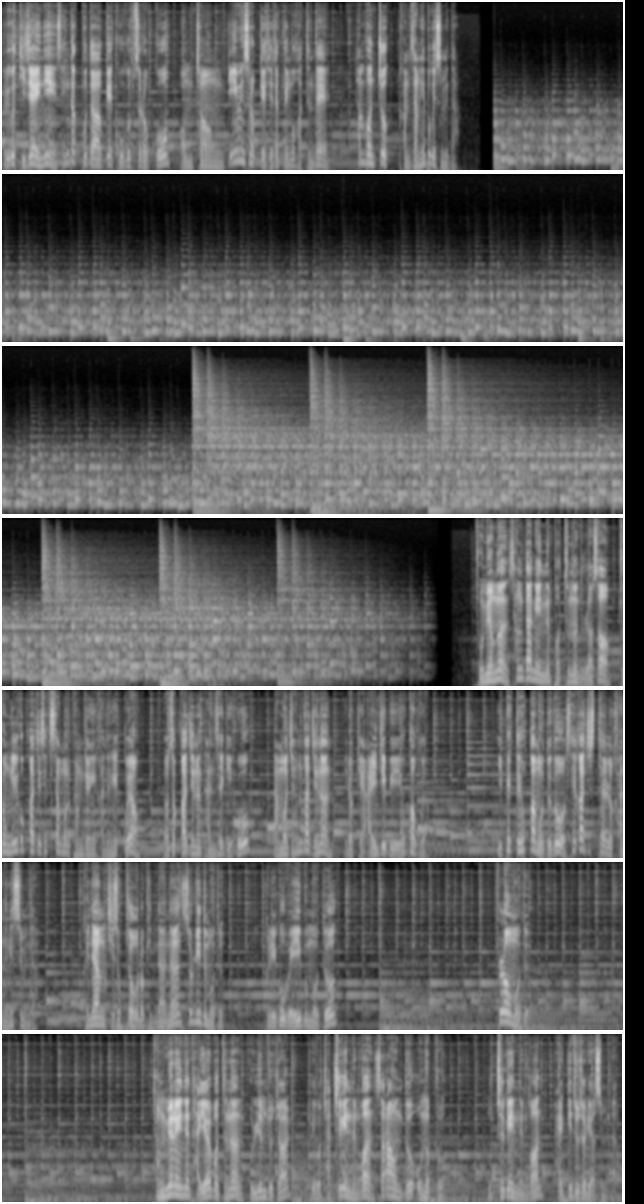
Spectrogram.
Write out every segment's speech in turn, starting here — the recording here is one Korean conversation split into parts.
그리고 디자인이 생각보다 꽤 고급스럽고 엄청 게이밍스럽게 제작된 것 같은데 한번 쭉 감상해 보겠습니다. 조명은 상단에 있는 버튼을 눌러서 총 7가지 색상으로 변경이 가능했고요. 6가지는 단색이고 나머지 한 가지는 이렇게 RGB 효과고요. 이펙트 효과 모드도 3가지 스타일로 가능했습니다. 그냥 지속적으로 빛나는 솔리드 모드, 그리고 웨이브 모드, 플로우 모드. 정면에 있는 다이얼 버튼은 볼륨 조절, 그리고 좌측에 있는 건 서라운드 온오프, 우측에 있는 건 밝기 조절이었습니다.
